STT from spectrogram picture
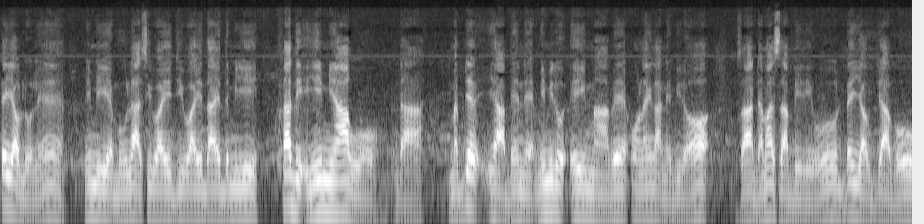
တက်ရောက်လို့လင်မိမိရဲ့မူလစီးပွားရေးကြီးပွားရေးတာရေးသမီးရေးစသည့်အရေးများကိုဒါမပြတ်ရဘဲနဲ့မိမိတို့အိမ်မှာပဲ online ကနေပြီးတော့စာဓမ္မစာပေတွေကိုတက်ရောက်ကြဖို့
